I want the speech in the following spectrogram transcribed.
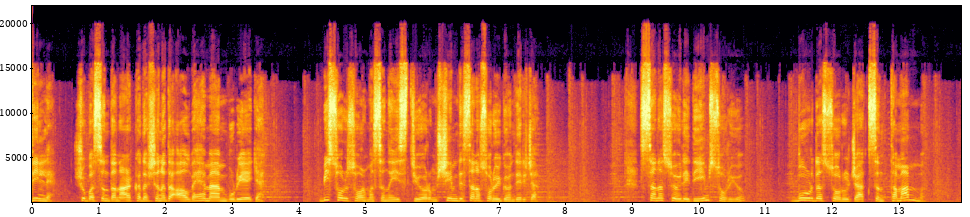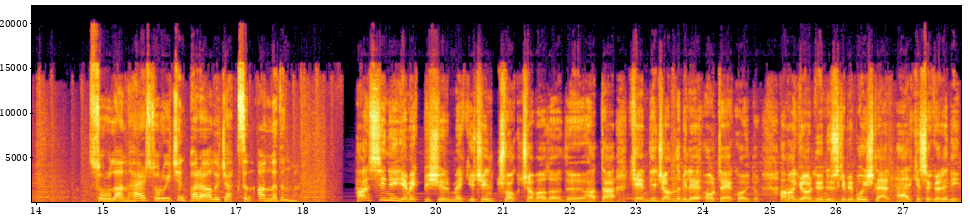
Dinle. Şu basından arkadaşını da al ve hemen buraya gel. Bir soru sormasını istiyorum. Şimdi sana soruyu göndereceğim. Sana söylediğim soruyu burada soracaksın, tamam mı? Sorulan her soru için para alacaksın, anladın mı? Hansini yemek pişirmek için çok çabaladı. Hatta kendi canını bile ortaya koydu. Ama gördüğünüz gibi bu işler herkese göre değil.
